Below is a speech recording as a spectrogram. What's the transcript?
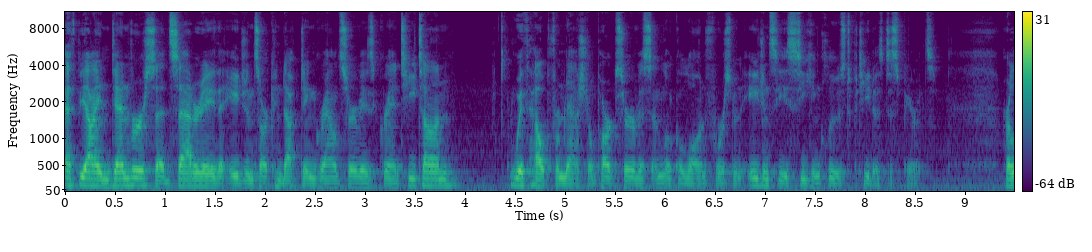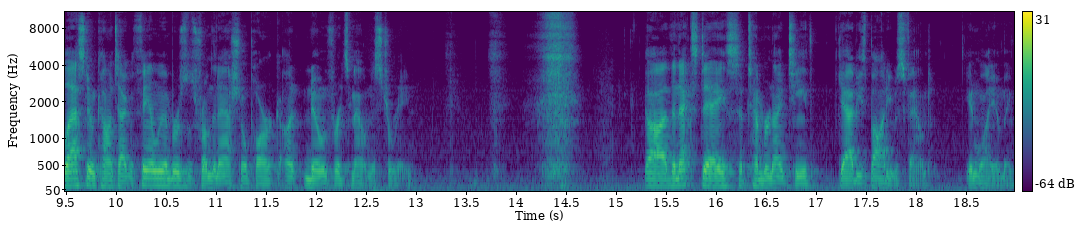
FBI in Denver said Saturday that agents are conducting ground surveys at Grand Teton with help from National Park Service and local law enforcement agencies seeking clues to Petito's disappearance. Her last known contact with family members was from the national park, known for its mountainous terrain. Uh, the next day, September 19th, Gabby's body was found in Wyoming.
